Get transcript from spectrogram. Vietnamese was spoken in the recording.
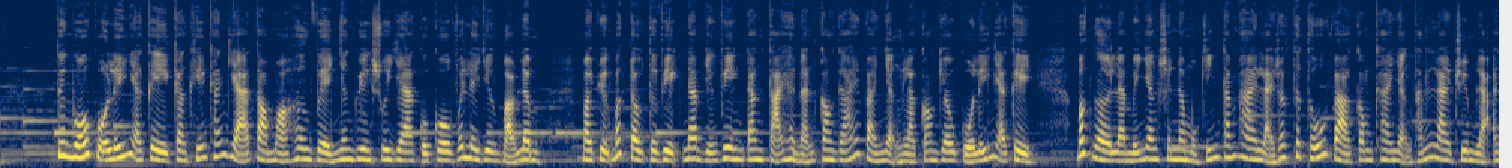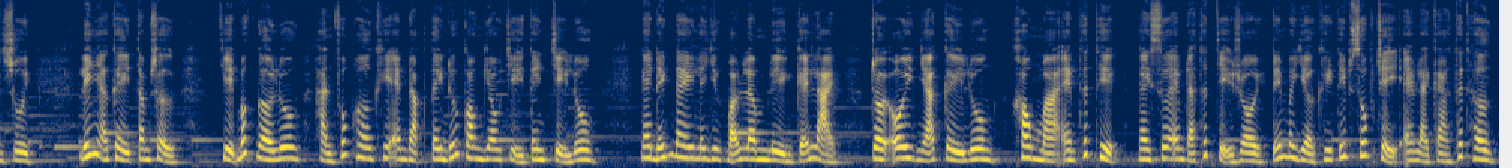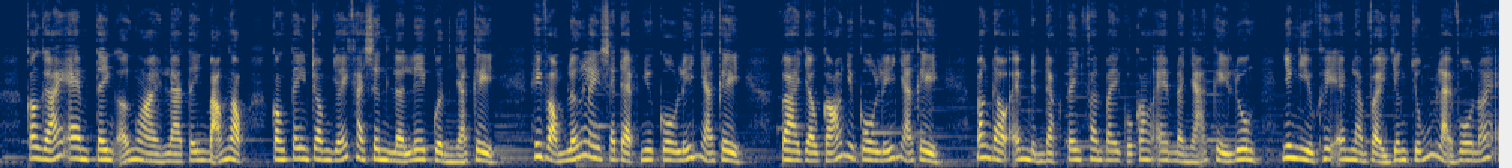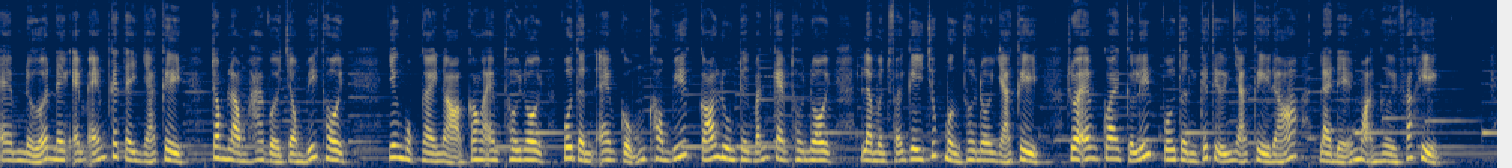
Tuyên bố của Lý Nhã Kỳ càng khiến khán giả tò mò hơn về nhân duyên xuôi gia của cô với Lê Dương Bảo Lâm. Mọi chuyện bắt đầu từ việc nam diễn viên đăng tải hình ảnh con gái và nhận là con dâu của Lý Nhã Kỳ. Bất ngờ là mỹ nhân sinh năm 1982 lại rất thích thú và công khai nhận Thánh livestream là anh xui. Lý Nhã Kỳ tâm sự, Chị bất ngờ luôn, hạnh phúc hơn khi em đặt tên đứa con dâu chị tên chị luôn. Ngay đến đây, Lê Dương Bảo Lâm liền kể lại, Trời ơi, Nhã Kỳ luôn, không mà em thích thiệt, ngày xưa em đã thích chị rồi, đến bây giờ khi tiếp xúc chị em lại càng thích hơn. Con gái em tên ở ngoài là tên Bảo Ngọc, còn tên trong giấy khai sinh là Lê Quỳnh Nhã Kỳ. Hy vọng lớn lên sẽ đẹp như cô Lý Nhã Kỳ và giàu có như cô Lý Nhã Kỳ. Ban đầu em định đặt tên fanpage của con em là Nhã Kỳ luôn, nhưng nhiều khi em làm vậy dân chúng lại vô nói em nữa nên em ém cái tên Nhã Kỳ, trong lòng hai vợ chồng biết thôi. Nhưng một ngày nọ con em thôi nôi, vô tình em cũng không biết có luôn trên bánh kem thôi nôi là mình phải ghi chúc mừng thôi nôi Nhã Kỳ. Rồi em quay clip vô tình cái chữ Nhã Kỳ đó là để mọi người phát hiện.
